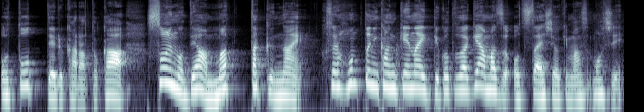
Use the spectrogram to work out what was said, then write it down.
劣ってるからとか、そういうのでは全くない。それ本当に関係ないっていうことだけはまずお伝えしておきます。もし、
